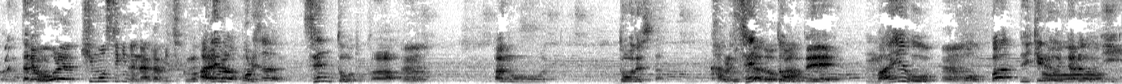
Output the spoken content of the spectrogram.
でも俺気持ち的には中道くんあれは森さん銭湯とか、うん。あのどうでした？銭湯で前をもうバーって行けるようになるのに、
